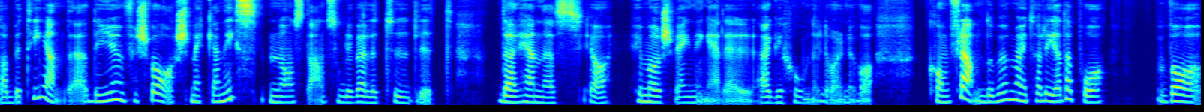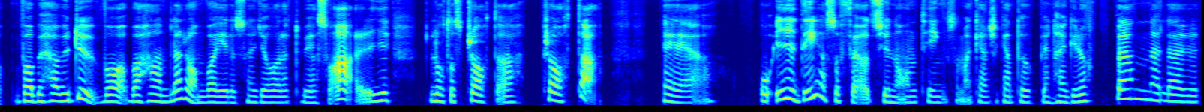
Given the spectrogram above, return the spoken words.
av beteende. Det är ju en försvarsmekanism någonstans som blir väldigt tydligt där hennes ja, humörsvängning eller aggression eller vad det nu var kom fram. Då behöver man ju ta reda på vad, vad behöver du? Vad, vad handlar det om? Vad är det som gör att du är så arg? Låt oss prata, prata. Eh, och i det så föds ju någonting som man kanske kan ta upp i den här gruppen eller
